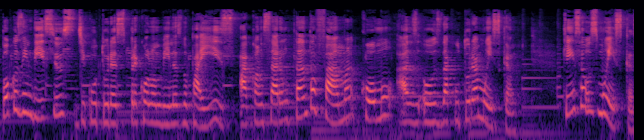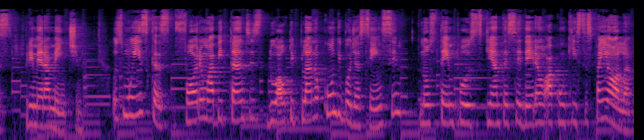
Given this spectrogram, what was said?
Poucos indícios de culturas pré-colombinas no país alcançaram tanta fama como as, os da cultura muisca. Quem são os muiscas, primeiramente? Os muiscas foram habitantes do altiplano cundiboyacense nos tempos que antecederam a conquista espanhola.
